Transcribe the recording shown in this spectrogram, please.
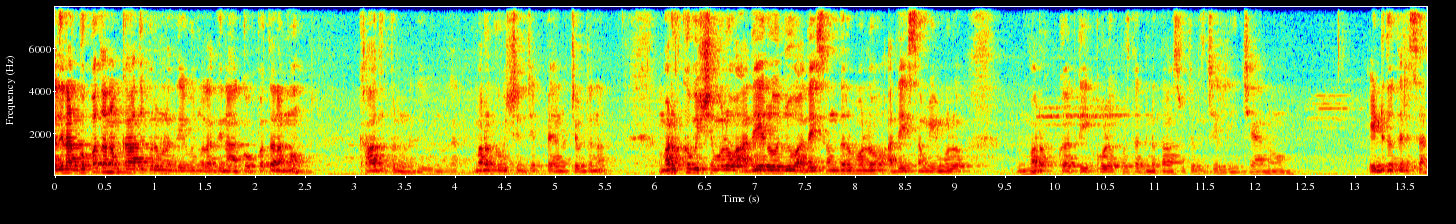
అది నా గొప్పతనం కాదు ప్రభుణ దేవుని వల్ల అది నా గొప్పతనము కాదు ప్రభుణ దేవుని వల్ల మరొక విషయం చెప్పాను చెబుతున్నా. మరొక విషయంలో అదే రోజు అదే సందర్భంలో అదే సమయంలో మరొకటి కూడా కృతజ్ఞతాసుతులు చెల్లించాను. ఏంటిదో తెలుసా?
